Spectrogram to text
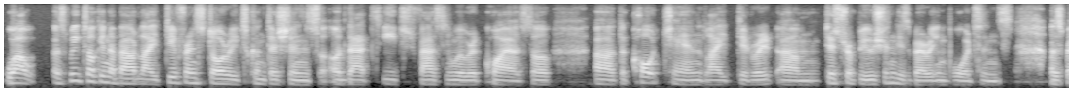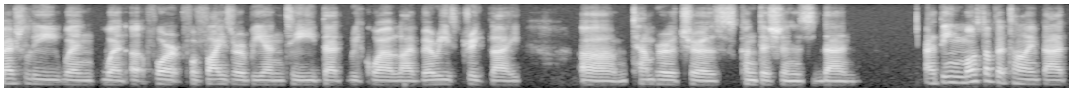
well, as we're talking about like different storage conditions or that each vaccine will require, so uh, the cold chain like diri- um, distribution is very important, especially when when uh, for for Pfizer BNT that require like very strict like um, temperatures conditions. Then I think most of the time that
